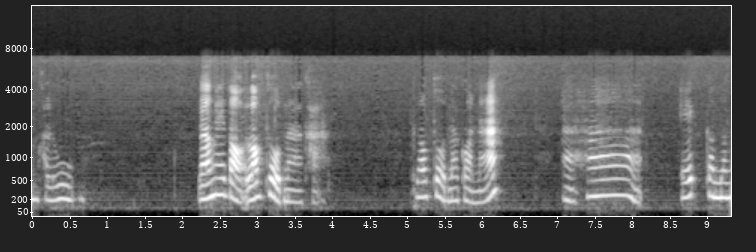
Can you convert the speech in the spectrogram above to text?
ำค่ะลูก แล้วไงต่อล็อกโจทย์มาค่ะ ล็อกโจทย์มาก่อนนะ อะห้า x กำลัง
